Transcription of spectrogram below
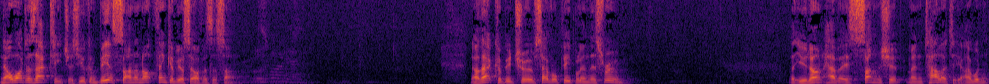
Now, what does that teach us? You can be a son and not think of yourself as a son. Now, that could be true of several people in this room. That you don't have a sonship mentality. I wouldn't,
